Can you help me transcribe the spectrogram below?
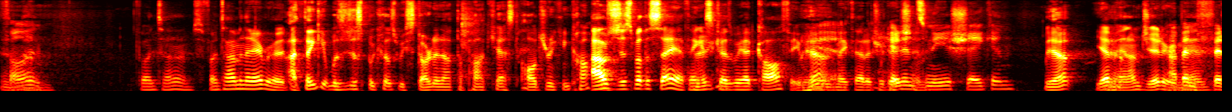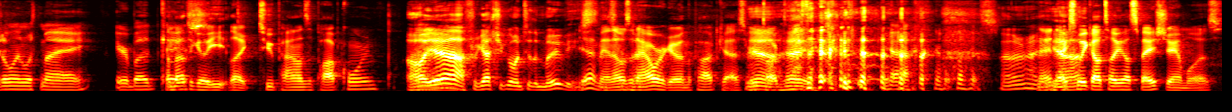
And, Fun. um, fun times, fun time in the neighborhood. I think it was just because we started out the podcast all drinking coffee. I was just about to say, I think There it's because we had coffee. We Yeah. need to make that a tradition. Hayden's tradition. knees shaking. yeah. Yeah, man, I'm jittery, I've been man. fiddling with my earbud case. I'm about to go eat like two pounds of popcorn. Oh, Um, yeah. I forgot you're going to the movies. Yeah, man, That's that was an hour ago in the podcast. We were Yeah. talking Hey. about that. yeah, it was. All right. And yeah. next week I'll tell you how Space Jam was.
